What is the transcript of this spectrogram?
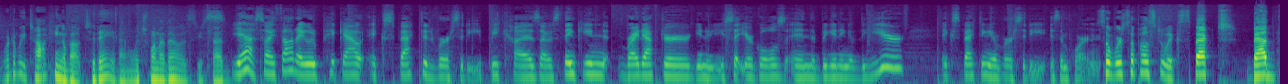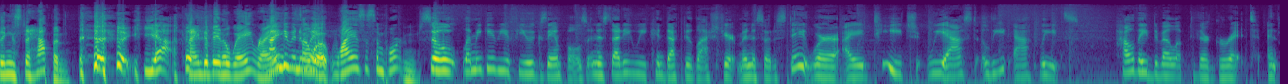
what are we talking about today then? Which one of those you said? Yeah, so I thought I would pick out expect adversity because I was thinking right after you know you set your goals in the beginning of the year, expecting adversity is important. So we're supposed to expect bad things to happen, yeah, kind of in a way, right? Kind of in a way. uh, why is this important? So let me give you a few examples. In a study we conducted last year at Minnesota State, where I teach, we asked elite athletes how they developed their grit, and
